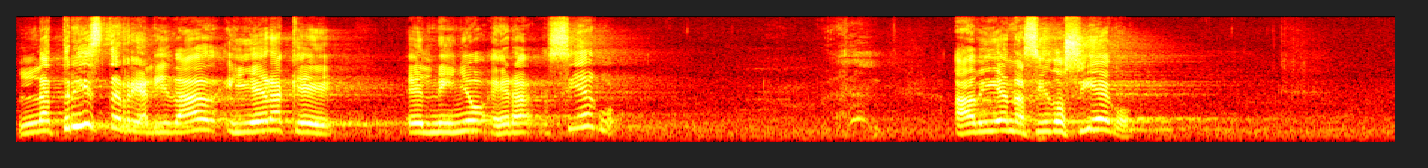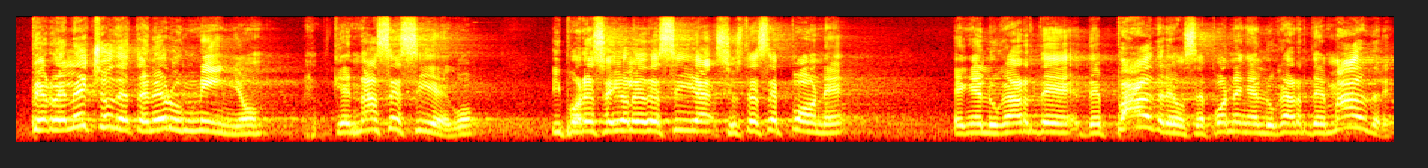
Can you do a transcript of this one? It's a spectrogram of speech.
la triste realidad y era que el niño era ciego había nacido ciego. Pero el hecho de tener un niño que nace ciego, y por eso yo le decía, si usted se pone en el lugar de, padre o se pone en el lugar de madre,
